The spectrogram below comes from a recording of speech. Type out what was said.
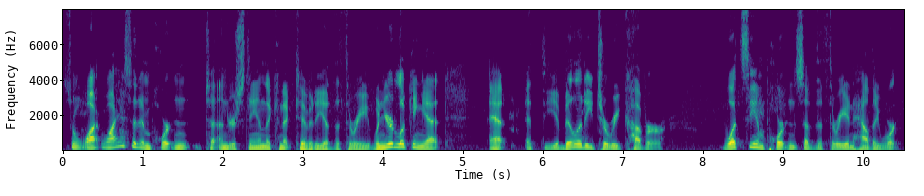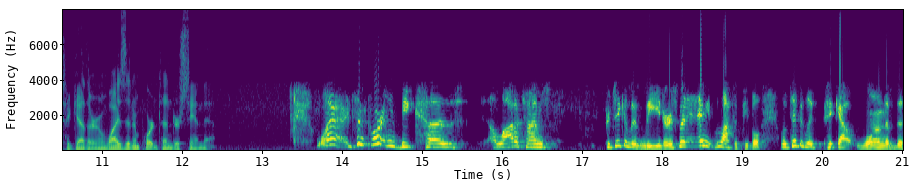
So why why is it important to understand the connectivity of the three when you're looking at at at the ability to recover? What's the importance of the three and how they work together, and why is it important to understand that? Well, it's important because a lot of times particularly leaders, but any, lots of people will typically pick out one of the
